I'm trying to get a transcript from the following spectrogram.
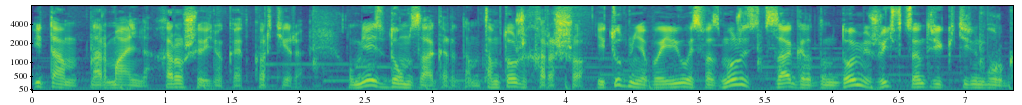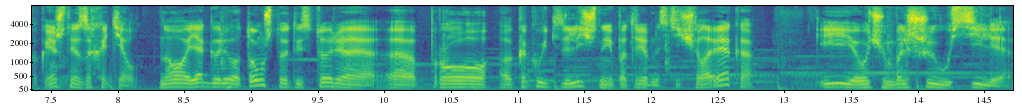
и там нормально, хорошая, видимо, какая-то квартира. У меня есть дом за городом, там тоже хорошо. И тут у меня появилась возможность в загородном доме жить в центре Екатеринбурга. Конечно, я захотел. Но я говорю о том, что это история э, про э, какие-то личные потребности человека, и очень большие усилия,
